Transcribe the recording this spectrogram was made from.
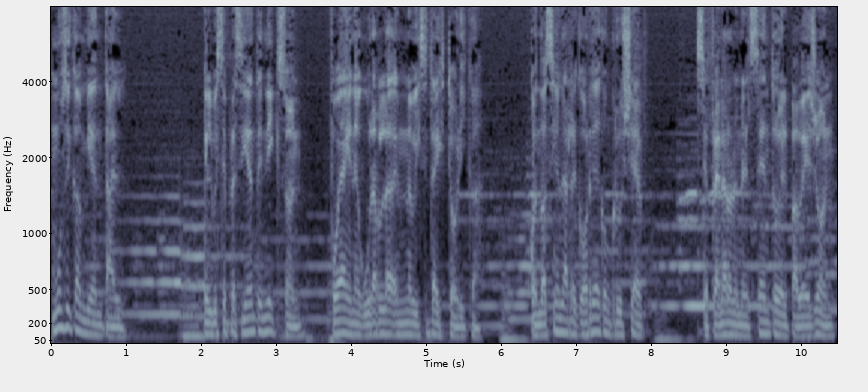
música ambiental. El vicepresidente Nixon fue a inaugurarla en una visita histórica. Cuando hacían la recorrida con Khrushchev, se frenaron en el centro del pabellón,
